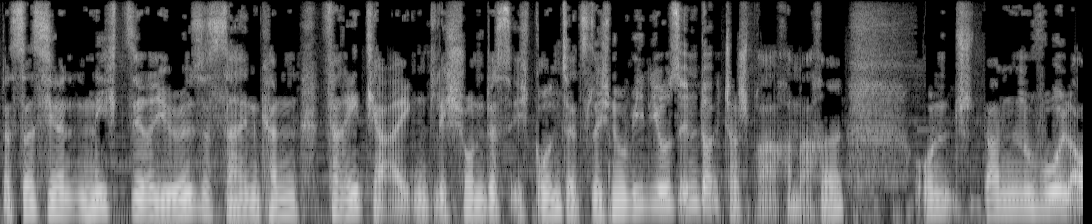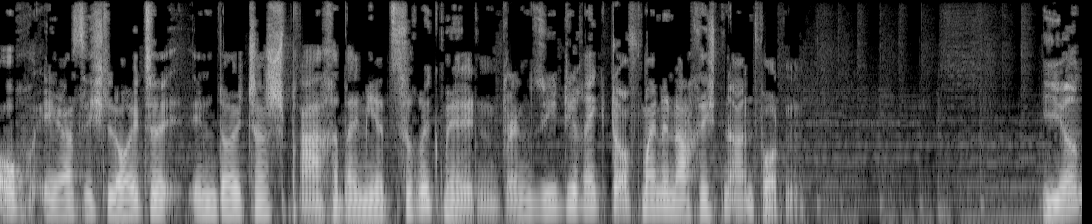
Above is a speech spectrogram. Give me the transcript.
dass das hier nicht seriöses sein kann, verrät ja eigentlich schon, dass ich grundsätzlich nur Videos in deutscher Sprache mache und dann wohl auch eher sich Leute in deutscher Sprache bei mir zurückmelden, wenn sie direkt auf meine Nachrichten antworten. Hier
